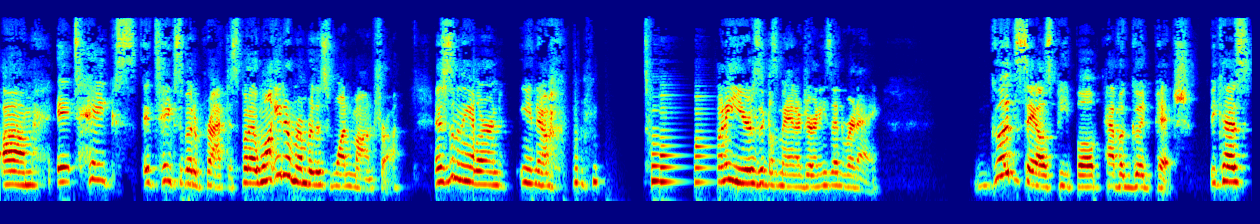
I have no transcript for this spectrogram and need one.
um, it takes it takes a bit of practice. But I want you to remember this one mantra. This is something I learned, you know, 20 years ago as manager, and he said, Renee, good salespeople have a good pitch because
